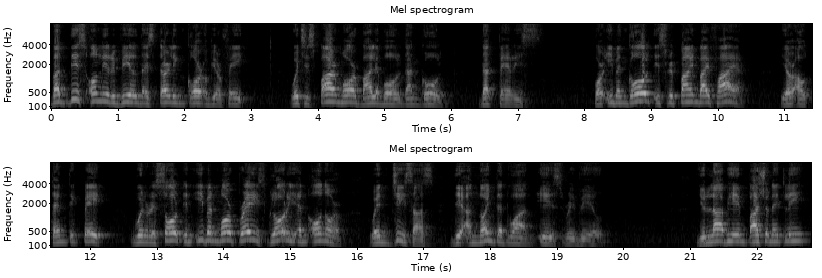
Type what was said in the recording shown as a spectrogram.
But this only revealed the sterling core of your faith, which is far more valuable than gold that perishes. For even gold is refined by fire. Your authentic faith will result in even more praise, glory, and honor when Jesus, the Anointed One, is revealed. You love Him passionately,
